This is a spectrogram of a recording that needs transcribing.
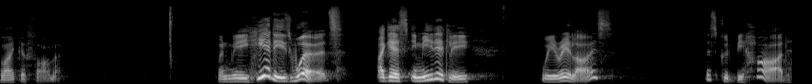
like a farmer. When we hear these words, I guess immediately we realize this could be hard.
